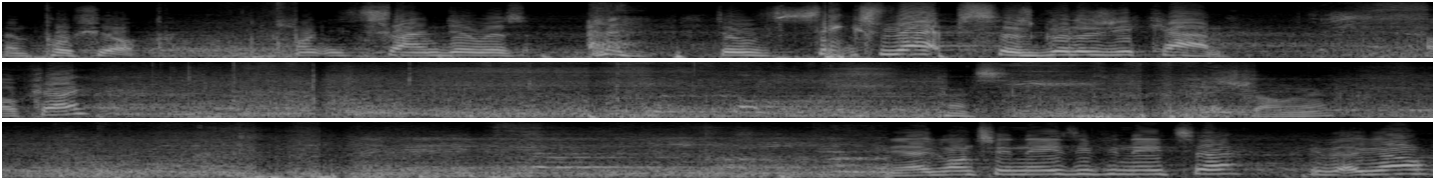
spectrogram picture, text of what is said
and push up. I want you to try and do as do six reps as good as you can, okay? Nice. Strong, eh? Yeah, go onto your knees if you need to. Give it a go.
